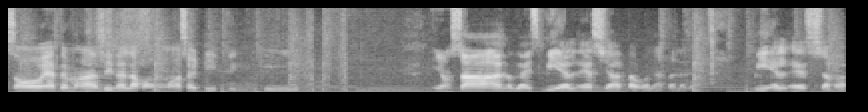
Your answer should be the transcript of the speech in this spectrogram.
So, ito yung mga dinala kong mga certificate. Yung sa ano guys, BLS yata wala talaga. BLS saka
